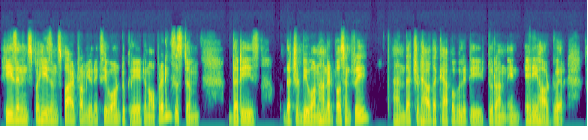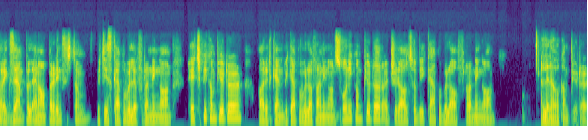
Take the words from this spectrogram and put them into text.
he's an insp- he's inspired from Unix. He want to create an operating system that is that should be 100% free and that should have the capability to run in any hardware. For example, an operating system which is capable of running on HP computer, or it can be capable of running on Sony computer. It should also be capable of running on Lenovo computer.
